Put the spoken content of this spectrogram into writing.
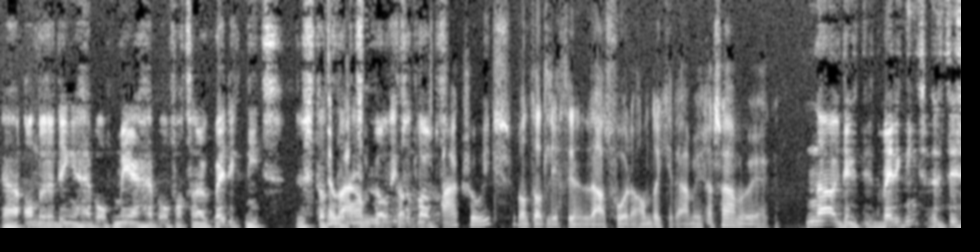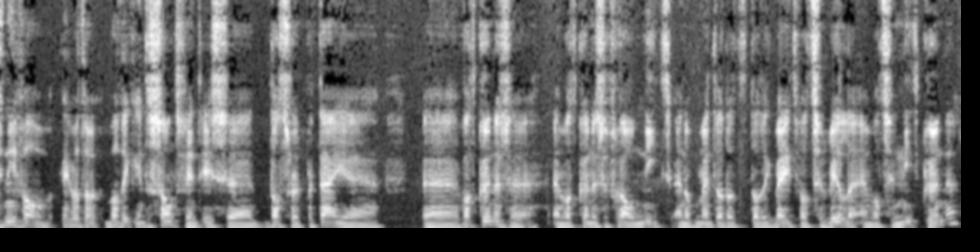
ja, andere dingen hebben of meer hebben of wat dan ook, weet ik niet. Dus dat, en waarom dat is wel iets dat loopt. vaak zoiets? Want dat ligt inderdaad voor de hand dat je daarmee gaat samenwerken. Nou, ik denk, dat weet ik niet. Het is in ieder geval, kijk, wat, wat ik interessant vind is eh, dat soort partijen. eh, wat kunnen ze en wat kunnen ze vooral niet? En op het moment dat, het, dat ik weet wat ze willen en wat ze niet kunnen,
